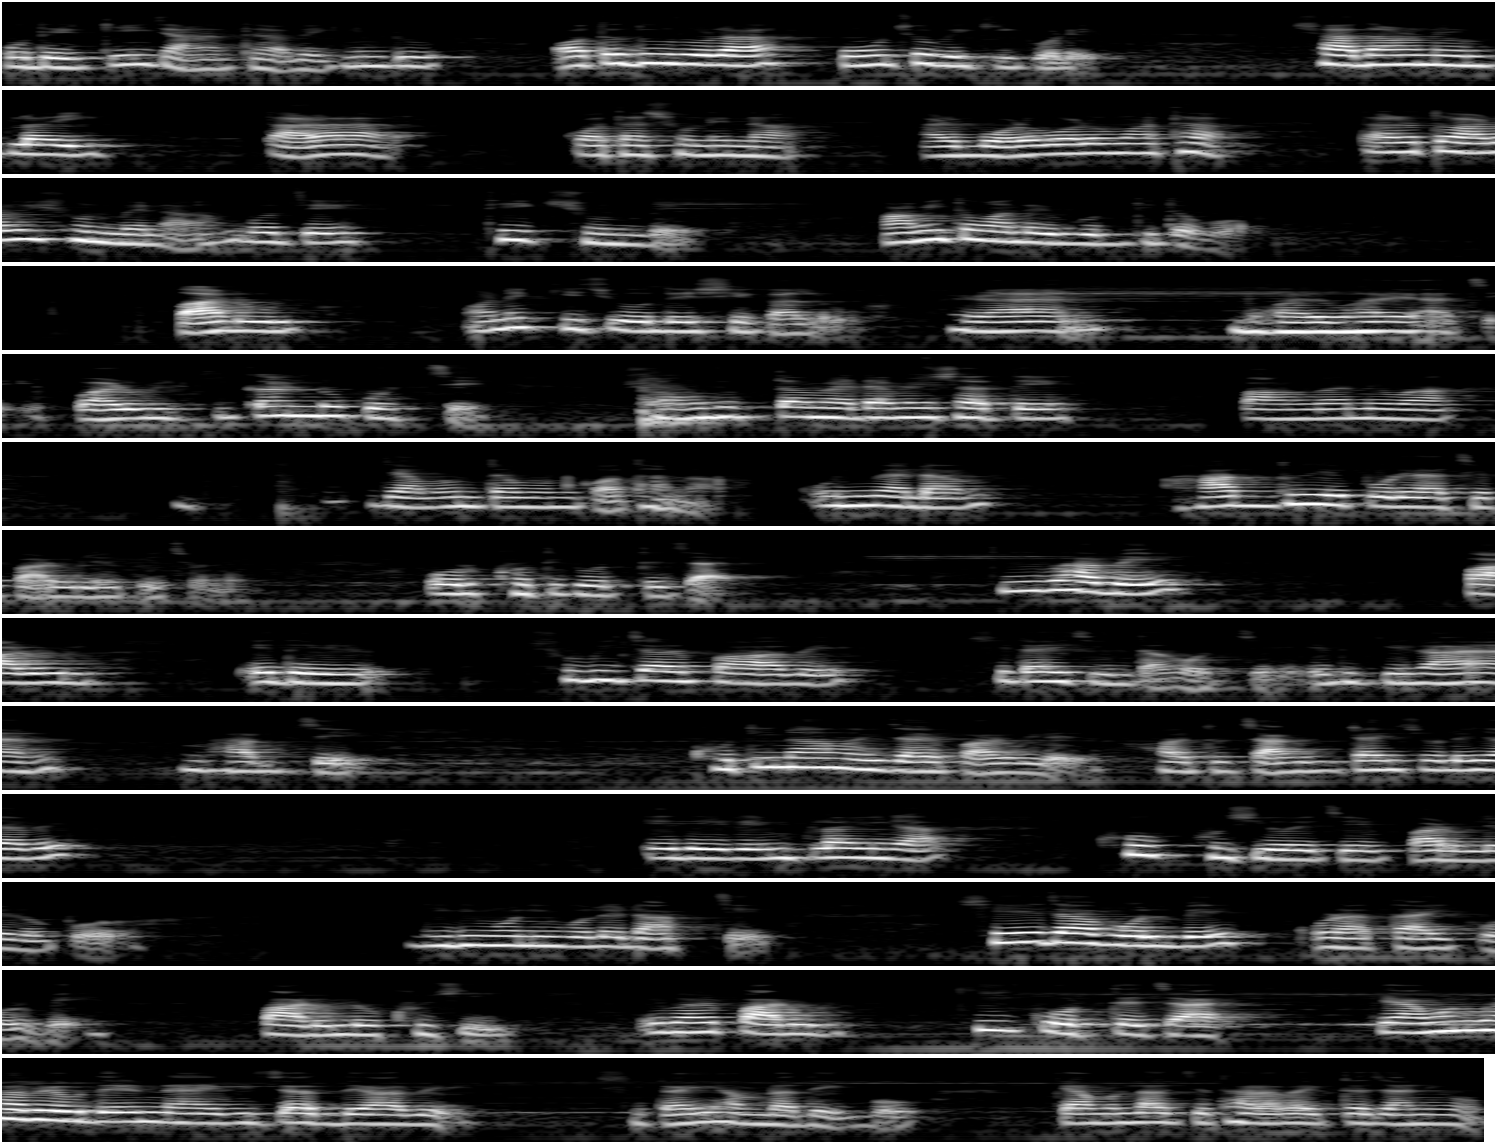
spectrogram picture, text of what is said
ওদেরকেই জানাতে হবে। কিন্তু অত দূর ওরা পৌঁছবে কী করে? সাধারণ এমপ্লয়ি তারা কথা শোনে না। আর বড় বড় মাথা তারা তো আরোই শুনবে না। বলছে, ঠিক শুনবে। আমি তোমাদের বুদ্ধি দেবো। পারুল অনেক কিছু ওদের শেখালো। রায়ান ভয়ে ভয়ে আছে। পারুল কী কাণ্ড করছে? সংযুক্তা ম্যাডামের সাথে পাঙ্গা নেওয়া যেমন তেমন কথা না। ওই ম্যাডাম হাত ধুয়ে পড়ে আছে পারুলের পেছনে। ওর ক্ষতি করতে চায়। কীভাবে পারুল এদের সুবিচার পাওয়াবে? সেটাই চিন্তা করছে। এদিকে রায়ান ভাবছে, ক্ষতি না হয়ে যায় পারুলের, হয়তো চাকরিটাই চলে যাবে। এদের এমপ্লয়িরা খুব খুশি হয়েছে পারুলের ওপর। দিদিমণি বলে ডাকছে, সে যা বলবে, ওরা তাই করবে। পারুলও খুশি। এবার পারুল, কী করতে চায়? কেমনভাবে ওদের ন্যায় বিচার দেওয়াবে? সেটাই আমরা দেখব। কেমন লাগছে ধারাবাহিকটা জানিও।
